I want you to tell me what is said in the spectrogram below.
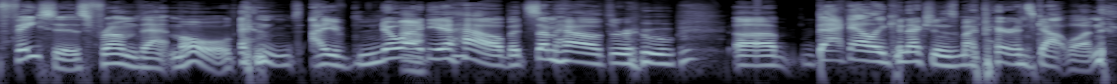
faces from that mold, and I have no Wow. idea how, but somehow through uh, back alley connections, my parents got one.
